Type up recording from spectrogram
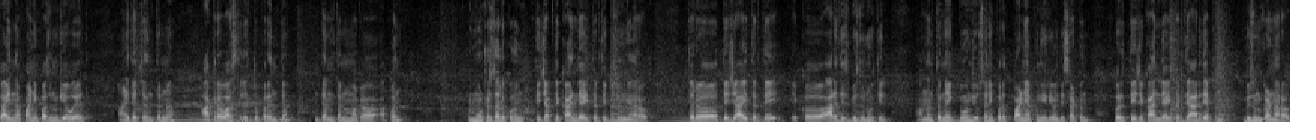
गायींना पाणी पाजून घेऊयात. आणि त्याच्यानंतरनं अकरा वाजतील तोपर्यंत. त्यानंतर मग आपण मोटर चालू करून ते जे आपले कांदे आहेत तर ते भिजून घेणार आहोत. तर ते जे आहे तर ते एक अर्धेच भिजून होतील. आणि नंतर एक दोन दिवसांनी परत पाणी आपण इरीमध्ये साठून परत ते जे कांदे आहेत तर ते अर्धे आपण भिजून काढणार आहोत.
